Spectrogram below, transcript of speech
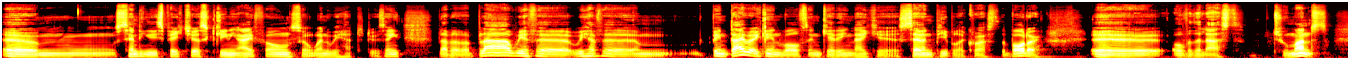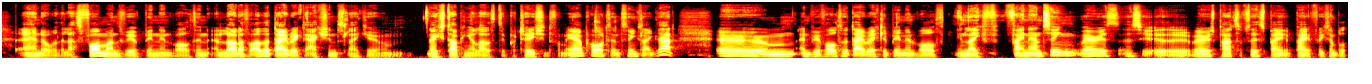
um, sending these pictures, cleaning iPhones. So when we had to do things, blah blah blah blah, we have uh, we have um, been directly involved in getting like uh, seven people across the border uh, over the last two months. And over the last four months, we have been involved in a lot of other direct actions, like um, like stopping a lot of deportations from airports and things like that. Um, and we've also directly been involved in like financing various uh, uh, various parts of this by, by for example,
